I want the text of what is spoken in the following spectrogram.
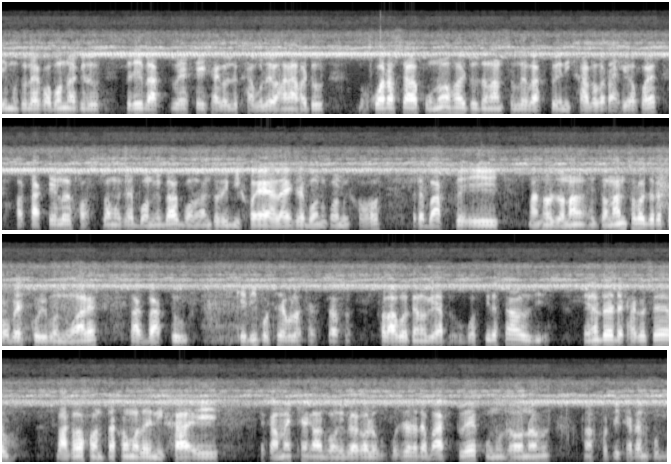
এই মুহূৰ্তলৈ ক'ব নোৱাৰোঁ কিন্তু যদি বাঘটোৱে সেই ছাগলীটো খাবলৈ অহা নাই হয়তো ভোকত আছে আৰু পুনৰ হয়তো জনাঞ্চললৈ বাঘটোৱে নিশাৰ ভাগত আহিব পাৰে। আৰু তাকে লৈ সষ্টম হৈছে বন বিভাগ বনাঞ্চলিক বিষয়াই এলাইছে বনকৰ্মীসহ যাতে বাঘটোৱে এই মানুহৰ জনা জনাঞ্চলত যাতে প্ৰৱেশ কৰিব নোৱাৰে তাক বাঘটো খেদি পঠিয়াবলৈ চেষ্টা চলাব তেওঁলোকে ইয়াত উপস্থিত আছে। আৰু যি- এনেদৰে দেখা গৈছে বাঘৰ সন্ত্ৰাসৰ মাজে নিশা এই কামাখ্যা গাঁৱত বন বিভাগৰ লোক উপস্থিত যাতে বাঘটোৱে কোনো ধৰণৰ ক্ষতিসাধন কৰিব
